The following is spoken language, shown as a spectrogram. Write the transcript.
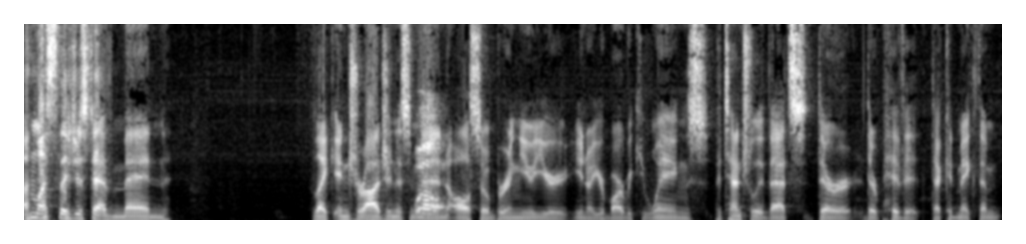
Unless they just have men like androgynous Well- men also bring you your you know your barbecue wings potentially that's their their pivot that could make them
